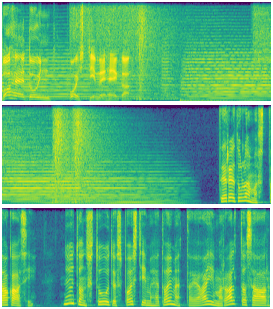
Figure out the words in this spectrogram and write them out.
vahetund Postimehega tere tulemast tagasi nüüd on stuudios Postimehe toimetaja Aimar Altosaar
